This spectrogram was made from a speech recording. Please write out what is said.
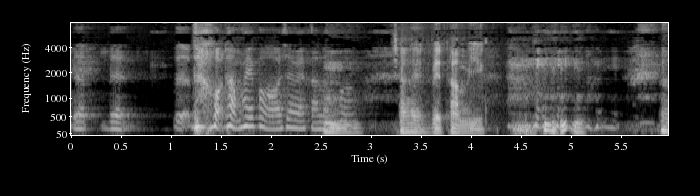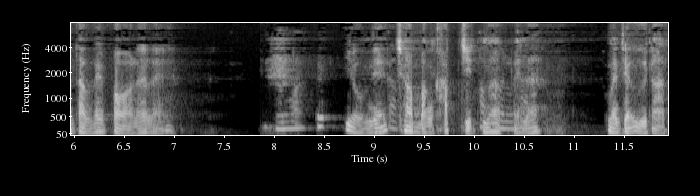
เหลือเหลือจะขอทำให้พอใช่ไหมคะหลวงพ่อใช่ไปทำอีกต้องทำให้พอแล้วแหละโยมเนี้ยชอบบังคับจิตมากไปนะมันจะอึดอัด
